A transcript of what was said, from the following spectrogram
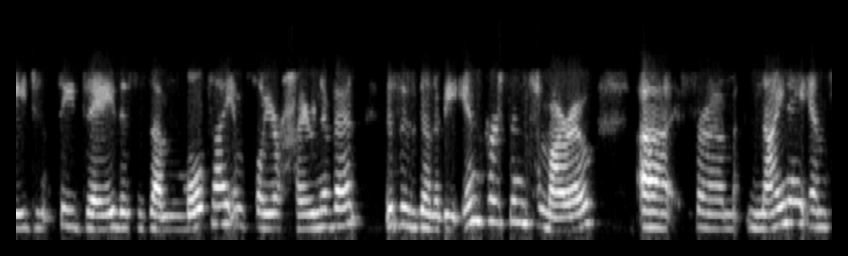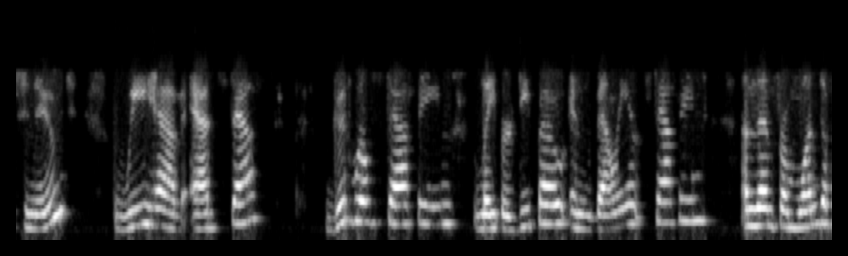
Agency Day. This is a multi-employer hiring event. This is going to be in person tomorrow uh, from 9 a.m. to noon. We have ad staff, Goodwill staffing, Labor Depot, and Valiant staffing. And then from 1 to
